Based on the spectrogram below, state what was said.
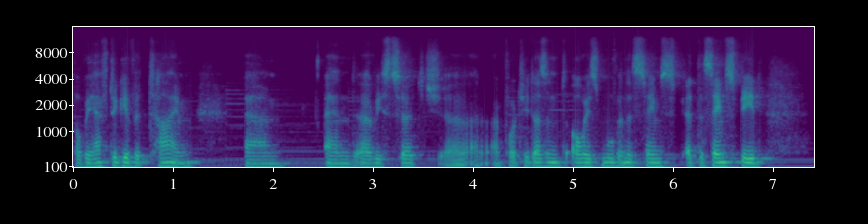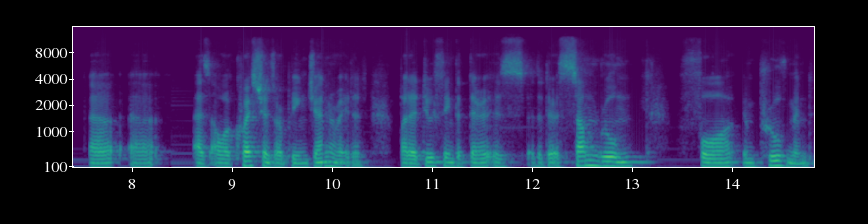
But we have to give it time. Um, and uh, research, uh, unfortunately, doesn't always move in the same at the same speed uh, uh, as our questions are being generated. But I do think that there is that there is some room for improvement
